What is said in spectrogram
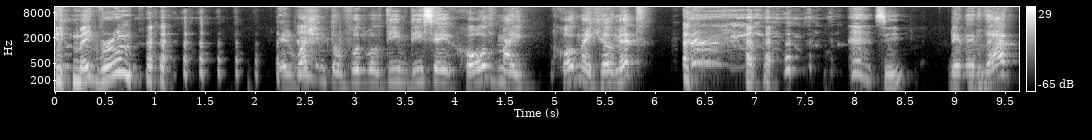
make room. El Washington Football Team dice, hold my, hold my helmet. Sí. De verdad.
